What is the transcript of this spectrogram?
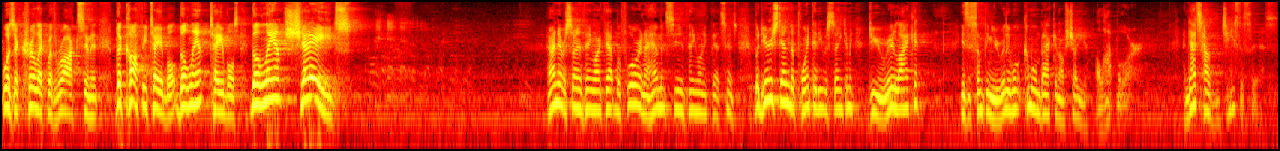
was acrylic with rocks in it the coffee table, the lamp tables, the lamp shades. I never saw anything like that before, and I haven't seen anything like that since. But do you understand the point that he was saying to me? Do you really like it? Is it something you really want? Come on back and I'll show you a lot more. And that's how Jesus is.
